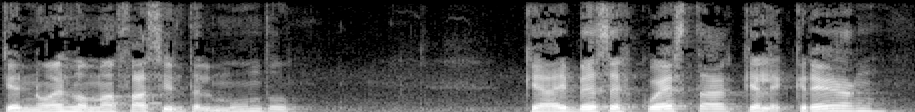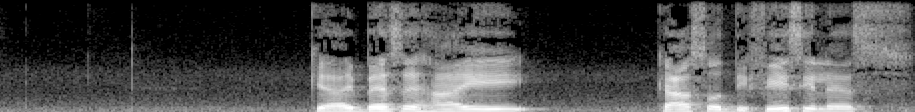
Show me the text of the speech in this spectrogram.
que no es lo más fácil del mundo, que hay veces cuesta que le crean, que hay veces hay casos difíciles,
